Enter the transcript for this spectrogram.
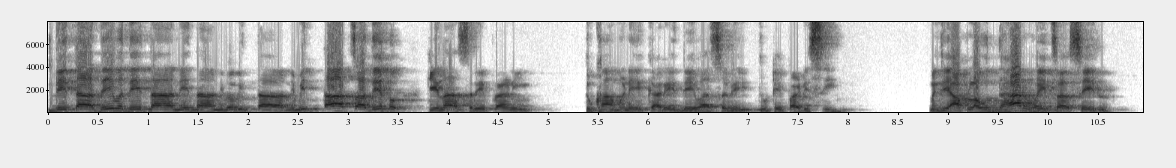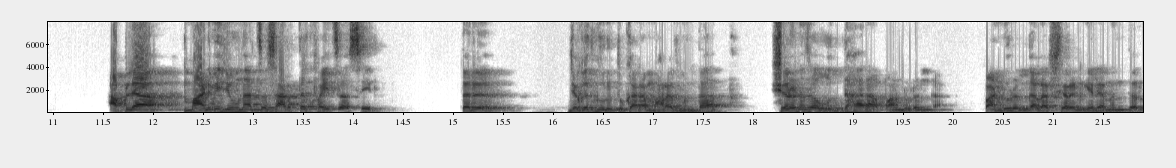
देता देव देता नेता निभविता निमित्ताचा देह केला सरे प्राणी. तुखा म्हणे कारे देवा सवे तुटे पाडिसी? म्हणजे आपला उद्धार व्हायचा असेल आपल्या मानवी जीवनाचं सार्थक व्हायचं असेल तर जगद्गुरु तुकाराम महाराज म्हणतात शरण जाऊ उद्धारा पांडुरंगा. पांडुरंगाला शरण गेल्यानंतर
